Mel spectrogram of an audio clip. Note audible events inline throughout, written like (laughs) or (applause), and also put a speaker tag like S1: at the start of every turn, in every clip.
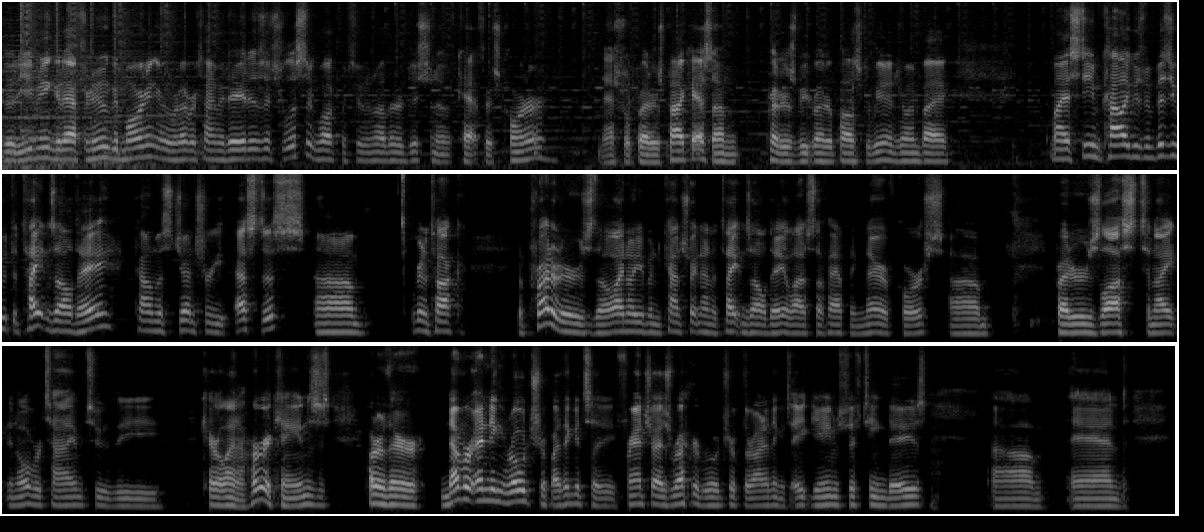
S1: Good evening, good afternoon, good morning, or whatever time of day it is that you're listening. Welcome to another edition of Catfish Corner, Nashville Predators podcast. I'm Predators beat writer Paul Skrbina, joined by my esteemed colleague who's been busy with the Titans all day, columnist Gentry Estes. Um, we're going to talk the Predators, though. I know you've been concentrating on the Titans all day. A lot of stuff happening there, of course. Um, Predators lost tonight in overtime to the Carolina Hurricanes part of their never ending road trip. I think it's a franchise record road trip they're on. I think it's eight games, 15 days. Um, and,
